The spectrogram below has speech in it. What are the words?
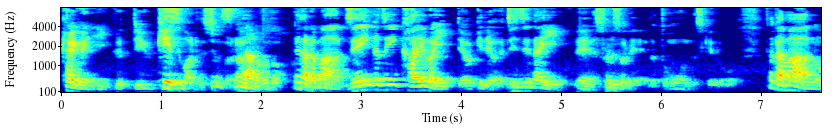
海外に行くっていうケースもあるんですよ。からなるほど。だからまあ、全員が全員買えばいいってわけでは全然ないので、それぞれだと思うんですけど、ただまあ、あの、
